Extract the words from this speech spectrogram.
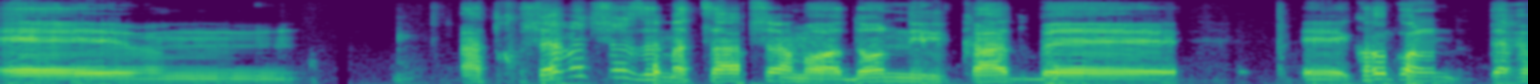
אה, את חושבת שזה מצב שהמועדון נלכד ב... קודם כל, תכף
